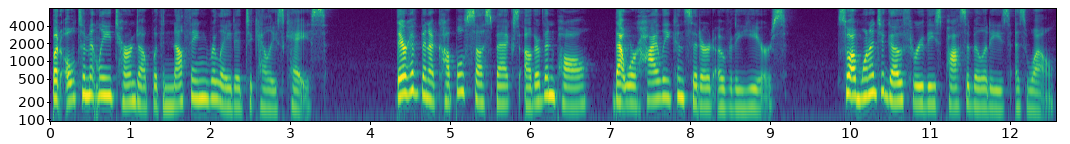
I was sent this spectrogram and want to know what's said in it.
but ultimately turned up with nothing related to Kellie's case. There have been a couple suspects other than Paul that were highly considered over the years. So I wanted to go through these possibilities as well.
